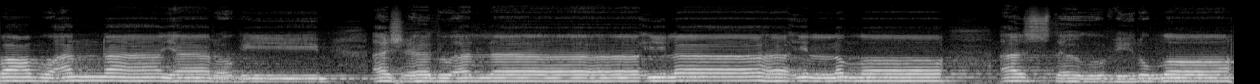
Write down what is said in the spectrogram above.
فاعف عنا يا رحيم أشهد أن لا إله إلا الله أستغفر الله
